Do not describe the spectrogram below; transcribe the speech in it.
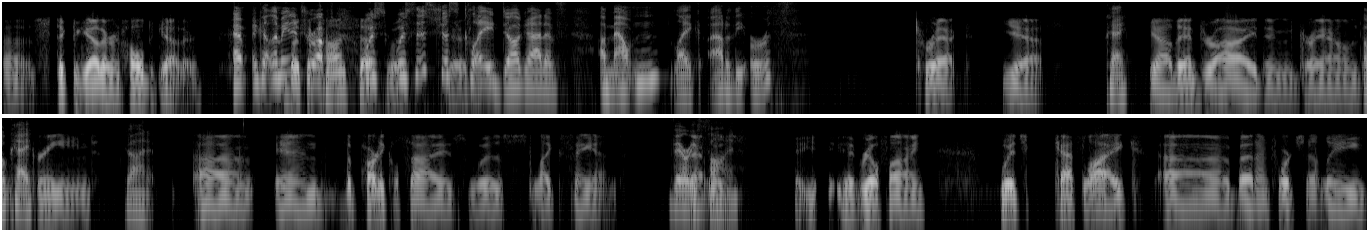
uh, stick together and hold together. Uh, let me But interrupt. Was, was was this just good. clay dug out of a mountain, like out of the earth? Correct. Yes. Okay, Yeah, then dried and ground and Okay. screened. got it. Uh, and the particle size was like sand. Very That was- fine. it, it- real fine, which cats like, uh, but unfortunately,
